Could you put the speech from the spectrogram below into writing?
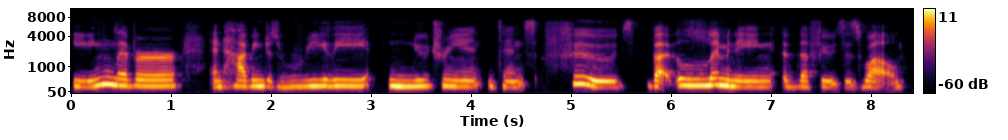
eating liver, and having just really nutrient dense foods, but limiting the foods as well.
